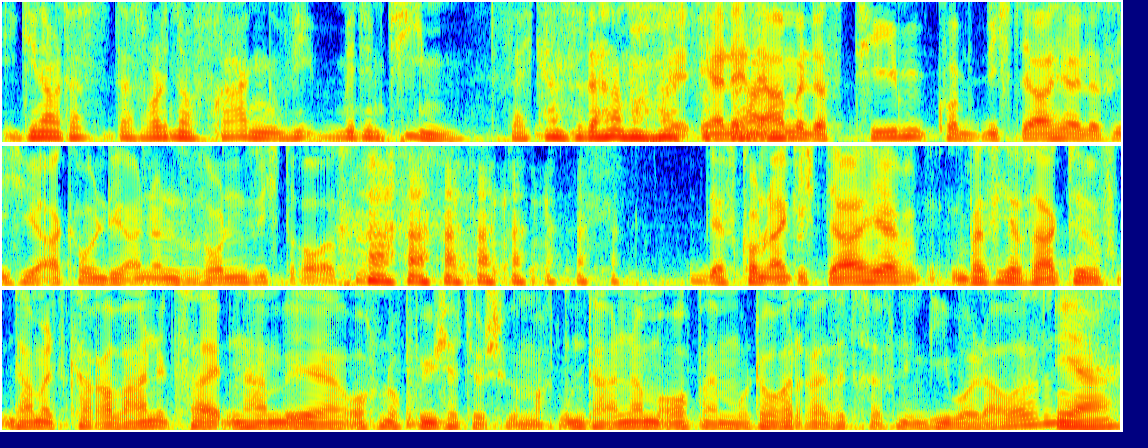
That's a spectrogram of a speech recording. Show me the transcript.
genau, das, das wollte ich noch fragen, wie mit dem Team. Vielleicht kannst du da noch mal was ja, zu sagen. Ja, der Name, das Team kommt nicht daher, dass ich hier acker und die anderen sonnen sich draußen. Das kommt eigentlich daher, was ich ja sagte, damals Karawane-Zeiten haben wir ja auch noch Büchertische gemacht. Unter anderem auch beim Motorradreisetreffen in Gieboldhausen. Ja.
